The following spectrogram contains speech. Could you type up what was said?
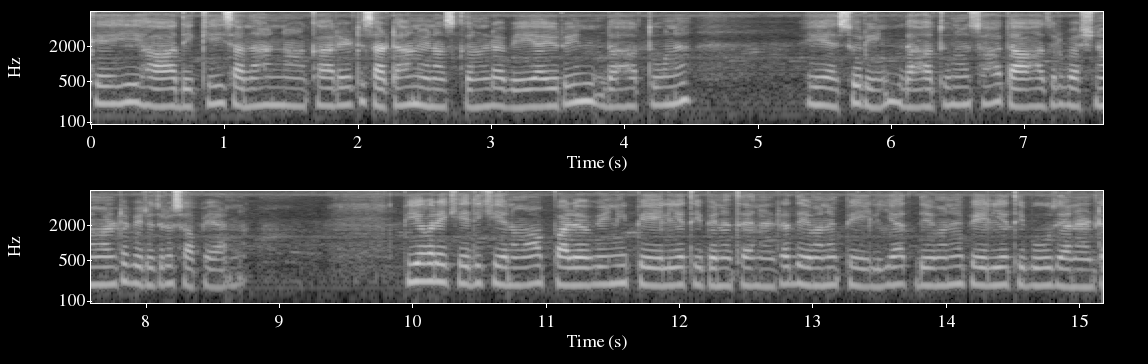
1 හා 2 සඳහන් ආකාරයට සටහන් වෙනස් කරනු ලැබේ. අයුරින් 13 ඒ ඇසුරින් 13 සහ 14 ප්‍රශ්න වලට පිළිතුරු සපයන්න. පියවර එකේදී කියනවා පළවෙනි පේලිය තිබෙන තැනට දෙවන පේලියත් දෙවන පේලිය තිබූ තැනට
